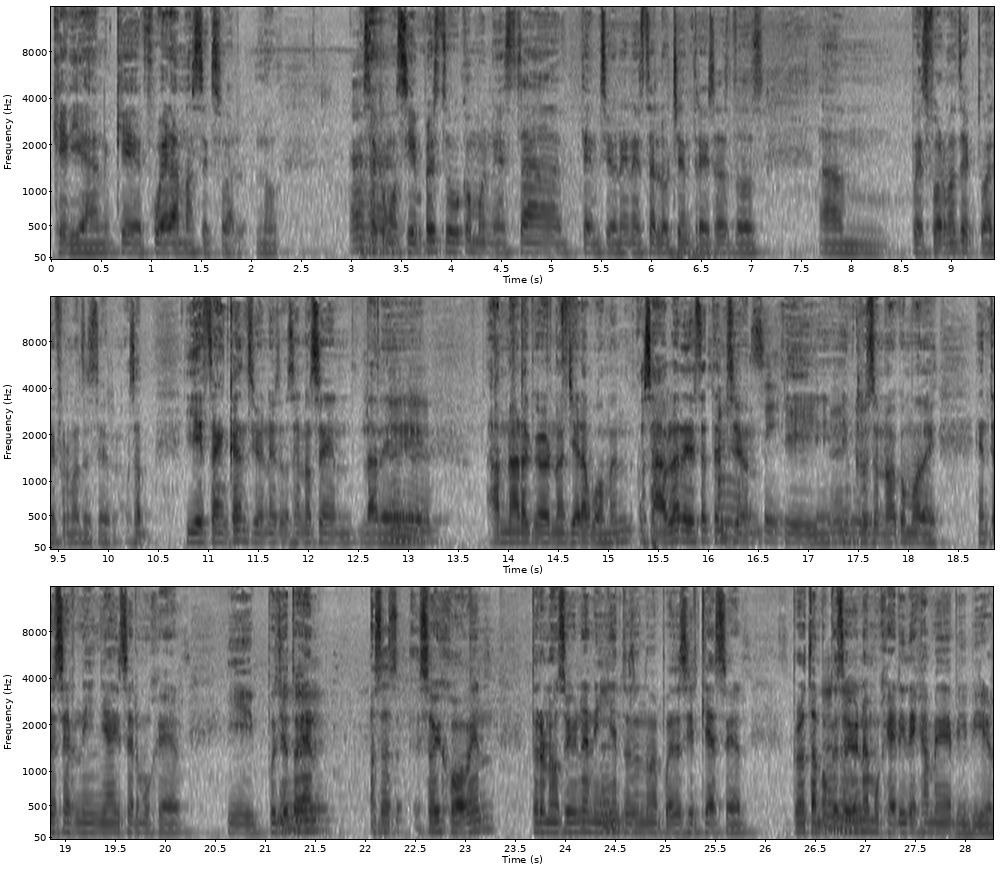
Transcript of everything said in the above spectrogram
querían que fuera más sexual, ¿no? O sea, como siempre estuvo como en esta tensión, en esta lucha entre esas dos, pues, formas de actuar y formas de ser. O sea, y está en canciones, o sea, no sé, en la de. I'm not a girl, not yet a woman. O sea, habla de esta tensión Ah, sí. y Ujú. incluso, ¿no? Como de entre ser niña y ser mujer. Y pues yo Ujú. todavía, o sea, soy joven, pero no soy una niña, Ujú. entonces no me puedes decir qué hacer. Pero tampoco soy una mujer y déjame vivir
